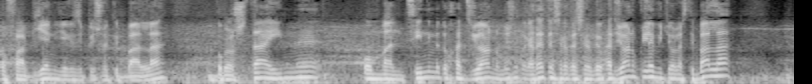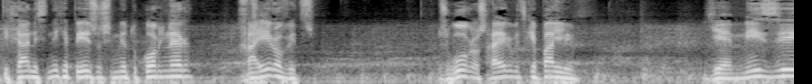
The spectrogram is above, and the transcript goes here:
Ο Φαμπιέν γυρίζει πίσω την μπάλα. Μπροστά είναι ο Μαντσίνη με τον Χατζιωάννου. Νομίζω το 14-4-2. Ο Χατζιωάννου κλέβει κιόλας την μπάλα. Τη χάνει συνέχεια, πιέζει στο σημείο του κόρνερ. Χαΐροβιτς. Σγούρος, Χαΐροβιτς και πάλι. Γεμίζει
